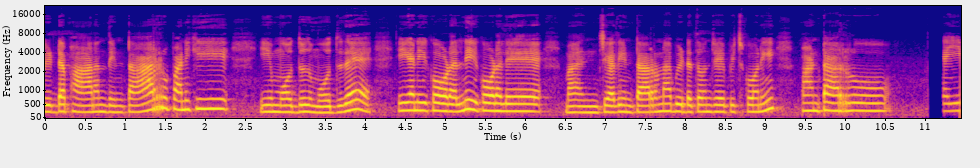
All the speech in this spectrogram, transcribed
బిడ్డ పానం తింటారు పనికి. ఈ మొద్దు మొద్దుదే ఇక నీ కోడలు నీ కోడలే. మంచిగా తింటారు నా బిడ్డతో చేపించుకొని పంటారు ఈ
